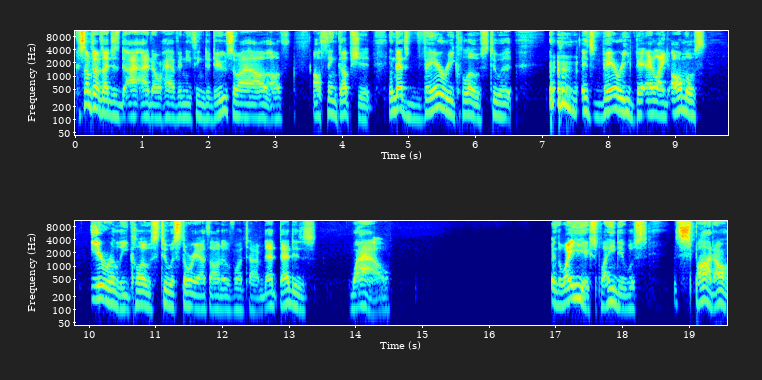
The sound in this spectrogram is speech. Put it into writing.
cuz sometimes I just I, I don't have anything to do so I, I'll I'll I'll think up shit, and that's very close to it. it's very, very like almost eerily close to a story I thought of one time. That that is, wow. And the way he explained it was spot on.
